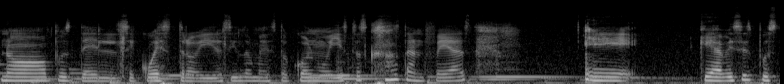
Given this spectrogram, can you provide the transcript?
No pues del secuestro y el síndrome de Estocolmo y estas cosas tan feas eh, que a veces pues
